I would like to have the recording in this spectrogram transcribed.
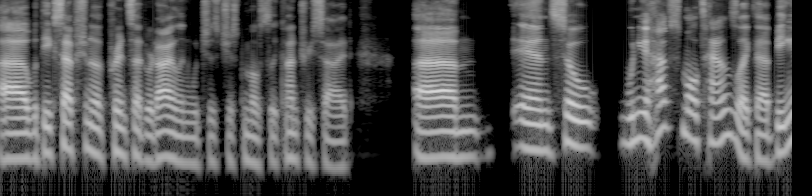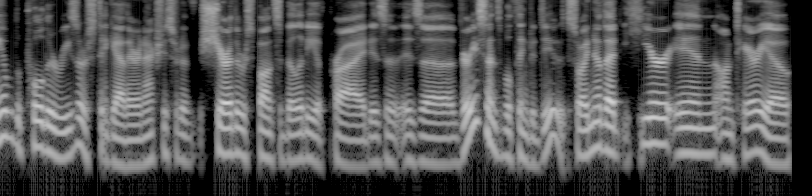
uh, with the exception of Prince Edward Island, which is just mostly countryside. Um, and so when you have small towns like that, being able to pull their resource together and actually sort of share the responsibility of pride is a is a very sensible thing to do. So I know that here in Ontario,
